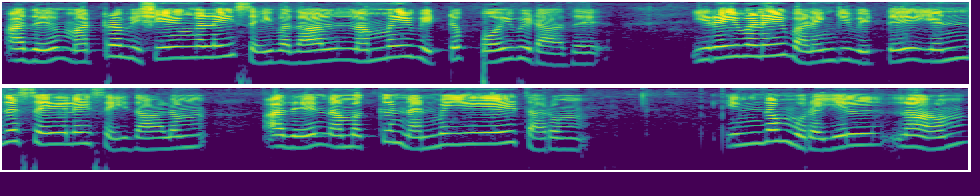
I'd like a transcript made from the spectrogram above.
அது மற்ற விஷயங்களை செய்வதால் நம்மை விட்டு போய்விடாது. இறைவனை வணங்கிவிட்டு எந்த செயலை செய்தாலும் அது நமக்கு நன்மையே தரும். இந்த முறையில் நாம்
